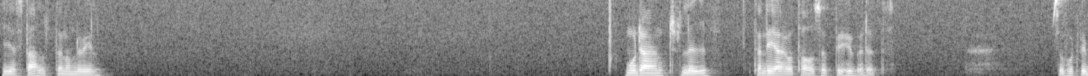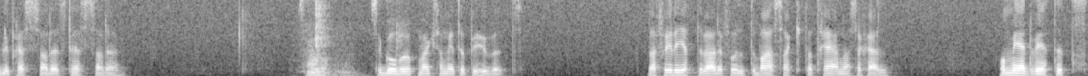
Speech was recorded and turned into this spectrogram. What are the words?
I gestalten om du vill. Modernt liv tenderar att ta oss upp i huvudet. Så fort vi blir pressade, stressade, så, går vår uppmärksamhet upp i huvudet. Därför är det jättevärdefullt att bara sakta träna sig själv och medvetet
